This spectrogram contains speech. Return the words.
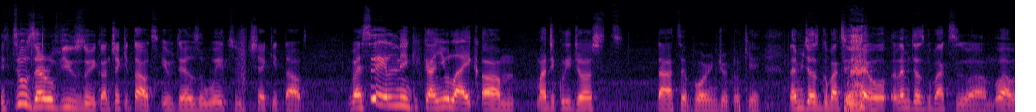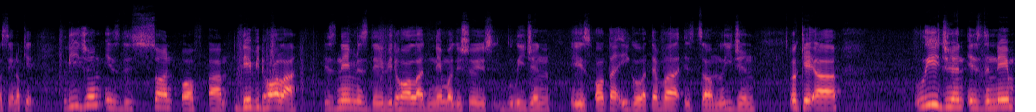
it's still zero views, though. You can check it out if there's a way to check it out. If I say a link, can you like um magically just that's a boring joke. Okay, let me just go back to let me just go back to um, what I was saying. Okay, Legion is the son of um, David Haller. His name is David Haller. The name of the show is Legion. Is alter ego whatever. It's um Legion. Okay. Uh, Legion is the name.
